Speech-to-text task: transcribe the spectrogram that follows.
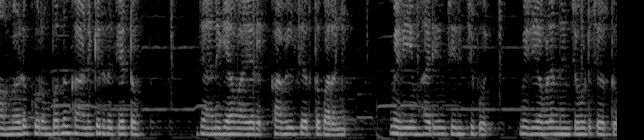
അമ്മയോട് കുറുമ്പൊന്നും കാണിക്കരുത് കേട്ടോ. ജാനകി ആ വയറിൽ കവിൽ ചേർത്ത് പറഞ്ഞു. മിഴിയും ഹരിയും ചിരിച്ചുപോയി. മിഴി അവളെ നെഞ്ചോട് ചേർത്തു.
